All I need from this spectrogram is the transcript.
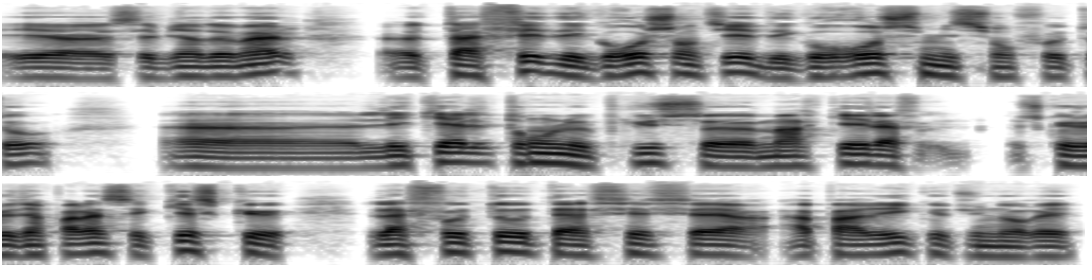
Et euh, c'est bien dommage. Euh, tu as fait des gros chantiers, des grosses missions photo. Euh, lesquelles t'ont le plus euh, marqué la... Ce que je veux dire par là, c'est qu'est-ce que la photo t'a fait faire à Paris que tu n'aurais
